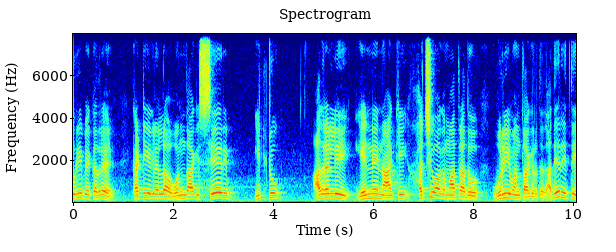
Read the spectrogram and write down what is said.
ಉರಿಬೇಕಾದ್ರೆ ಕಟ್ಟಿಗೆಗಳೆಲ್ಲ ಒಂದಾಗಿ ಸೇರಿ ಇಟ್ಟು ಅದರಲ್ಲಿ ಎಣ್ಣೆಯನ್ನು ಹಾಕಿ ಹಚ್ಚುವಾಗ ಮಾತ್ರ ಅದು ಉರಿಯುವಂತಾಗಿರುತ್ತದೆ. ಅದೇ ರೀತಿ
